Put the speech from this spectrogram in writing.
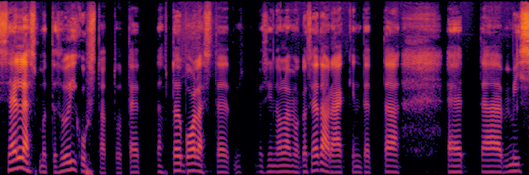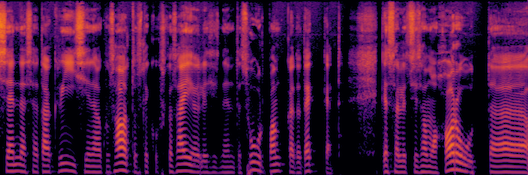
selles mõttes õigustatud, et noh, tõepoolest, et me siin oleme ka seda rääkinud, et et mis enne seda kriisi nagu saatuslikuks ka sai, oli siis nende suurpankade tekked, kes olid siis oma harud äh,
